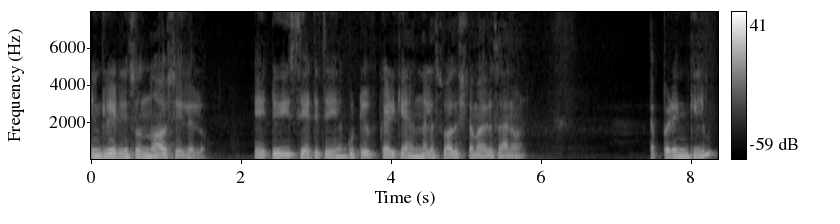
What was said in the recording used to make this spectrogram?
ഇൻഗ്രീഡിയൻസ് ഒന്നും ആവശ്യമില്ലല്ലോ. ഏറ്റവും ഈസി ആയിട്ട് ചെയ്യാൻ കുട്ടികൾക്ക് കഴിക്കാനും നല്ല സ്വാദിഷ്ടമായ ഒരു സാധനമാണ്. എപ്പോഴെങ്കിലും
